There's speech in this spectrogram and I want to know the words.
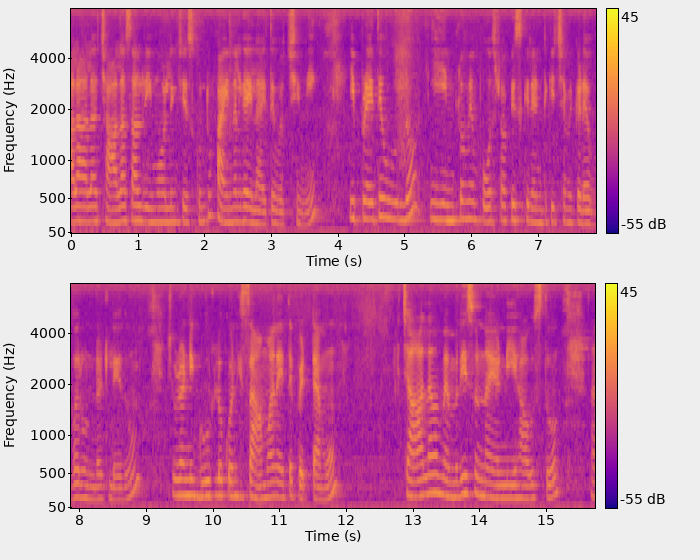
అలా అలా చాలాసార్లు రీమోడలింగ్ చేసుకుంటూ ఫైనల్గా ఇలా అయితే వచ్చింది. ఇప్పుడైతే ఊళ్ళో ఈ ఇంట్లో మేము పోస్ట్ ఆఫీస్కి రెంట్కి ఇచ్చాము ఇక్కడ ఎవ్వరు ఉండట్లేదు. చూడండి గూట్లో కొన్ని సామాన్ అయితే పెట్టాము. చాలా మెమరీస్ ఉన్నాయండి ఈ హౌస్తో నా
